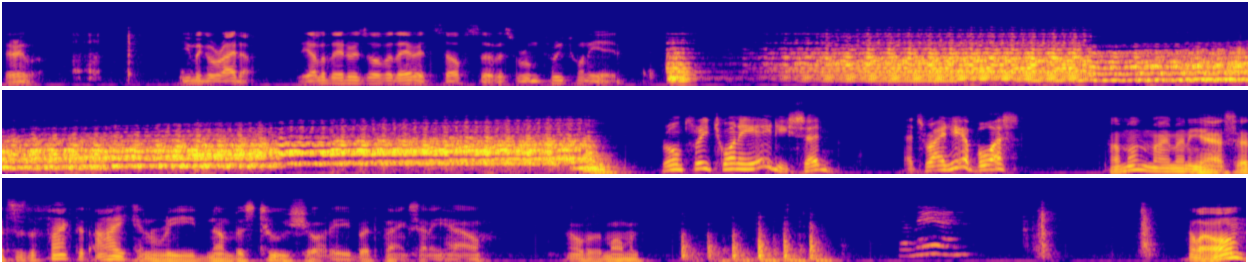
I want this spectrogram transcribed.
Very well. You may go right up. The elevator is over there. It's self-service, room 328. Room 328, he said. That's right here, boss. Among my many assets is the fact that I can read numbers too, Shorty, but thanks anyhow. Hold it a moment. Come in. Hello.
